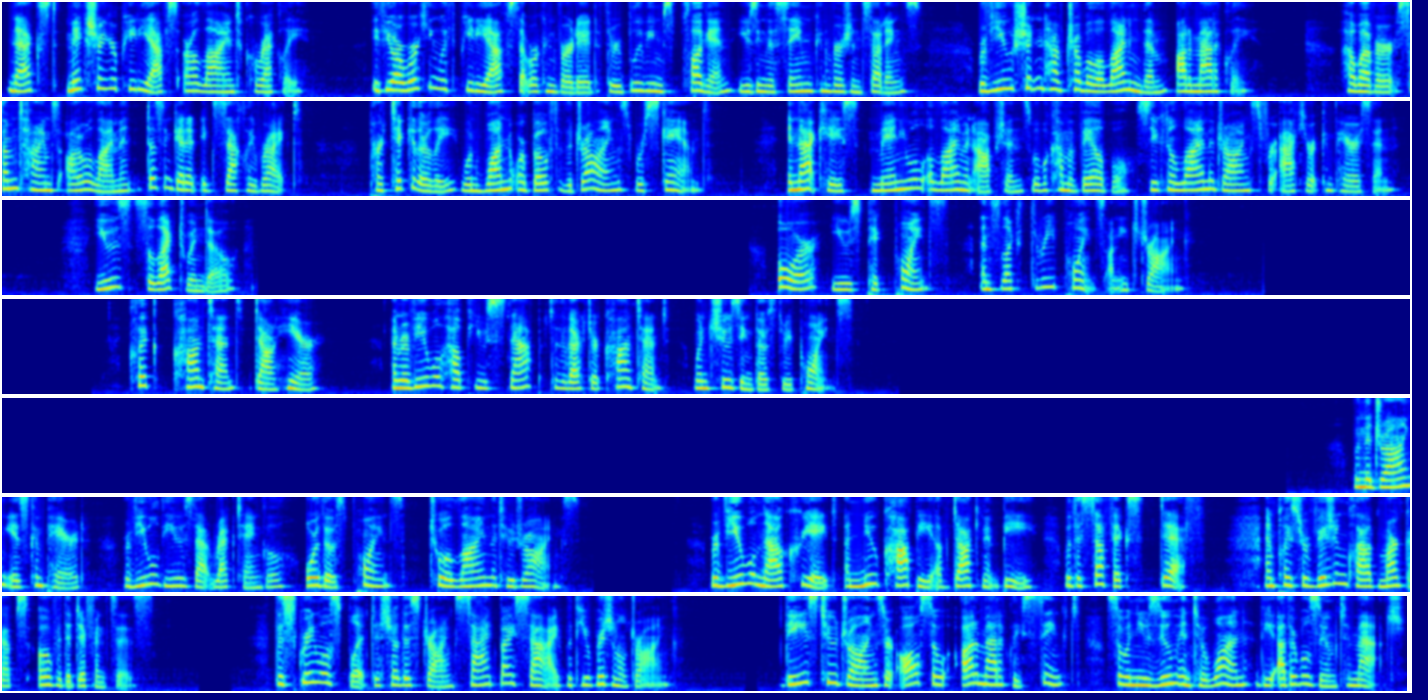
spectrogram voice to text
Next, make sure your PDFs are aligned correctly. If you are working with PDFs that were converted through Bluebeam's plugin using the same conversion settings, Revu shouldn't have trouble aligning them automatically. However, sometimes auto-alignment doesn't get it exactly right, particularly when one or both of the drawings were scanned. In that case, manual alignment options will become available so you can align the drawings for accurate comparison. Use Select window or use Pick Points and select three points on each drawing. Click Content down here, and Revu will help you snap to the vector content when choosing those three points. When the drawing is compared, Revu will use that rectangle or those points to align the two drawings. Revu will now create a new copy of Document B with the suffix diff and place revision cloud markups over the differences. The screen will split to show this drawing side by side with the original drawing. These two drawings are also automatically synced, so when you zoom into one, the other will zoom to match.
